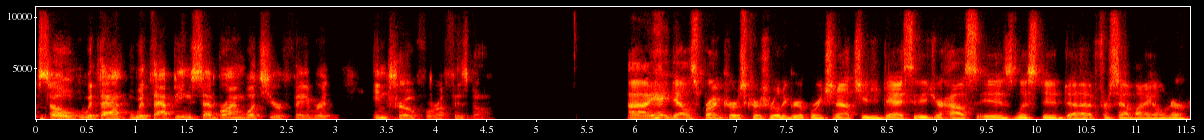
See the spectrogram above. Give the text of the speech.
so with that, with that being said, Brian, what's your favorite intro for a FSBO? Uh, hey, Dallas, Brian Curtis, Curtis Realty Group. I'm reaching out to you today. I see that your house is listed uh, for sale by owner,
